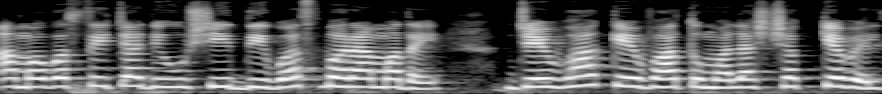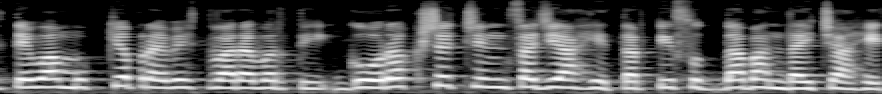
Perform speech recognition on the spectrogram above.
अमावस्येच्या दिवशी दिवसभरामध्ये जेव्हा केव्हा तुम्हाला शक्य होईल तेव्हा मुख्य प्रवेशद्वारावरती गोरक्ष चिंच जी आहे तर ती सुद्धा बांधायची आहेत.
